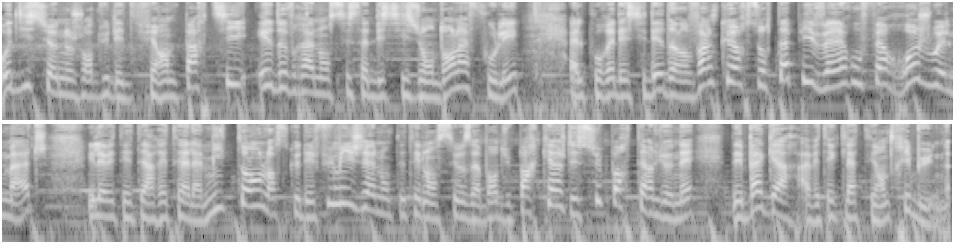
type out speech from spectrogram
auditionne aujourd'hui les différentes parties et devrait annoncer sa décision dans la foulée. Elle pourrait décider d'un vainqueur sur tapis vert ou faire rejouer le match. Il avait été arrêté à la mi-temps lorsque des fumigènes ont été lancés aux abords du parquage des supporters lyonnais. Des bagarres avaient éclaté en tribune.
